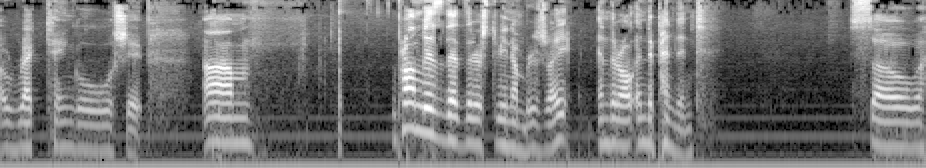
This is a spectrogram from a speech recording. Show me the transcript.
A rectangle shape. Um the problem is that there's three numbers right? And they're all independent. So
